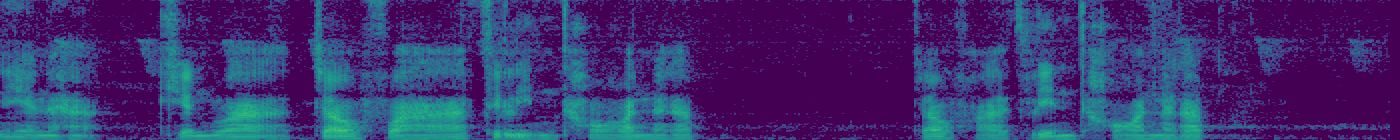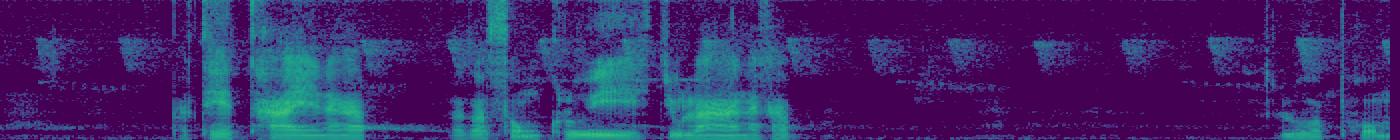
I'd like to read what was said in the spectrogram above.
เนี่ยนะฮะเขียนว่าเจ้าฟ้าสิรินทรนะครับ เจ้าฟ้าสิรินทรนะครับ ประเทศไทยนะครับ แล้วก็ทรงครุยจุฬานะครับ รวบผม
